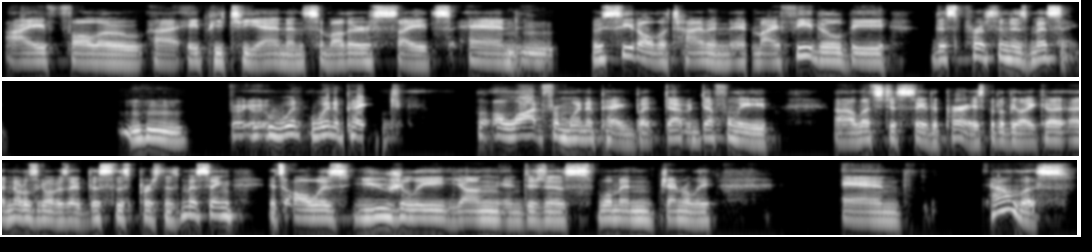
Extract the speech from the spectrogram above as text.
I follow uh, APTN and some other sites, and mm-hmm. we see it all the time. And in, in my feed, it'll be this person is missing. Mm-hmm. Win- Winnipeg, a lot from Winnipeg, but de- definitely. Uh, let's just say the prairies, but it'll be like a, a notice going up is like this this person is missing. It's always usually young Indigenous woman, generally, and countless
